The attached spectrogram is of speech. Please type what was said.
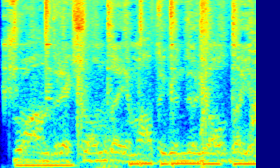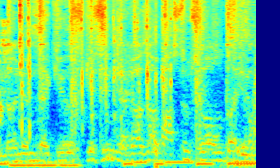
Şu an direksiyondayım altı gündür yoldayım Önümdeki hız kesince gaza bastım soldayım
